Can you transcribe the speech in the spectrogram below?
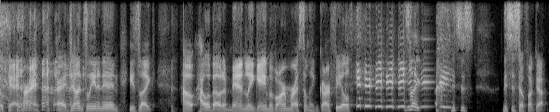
Okay, all right, all right. John's leaning in. He's like, "How how about a manly game of arm wrestling, Garfield?" It's like this is this is so fucked up.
